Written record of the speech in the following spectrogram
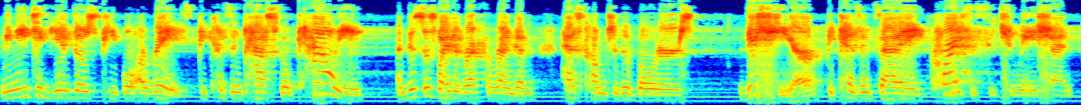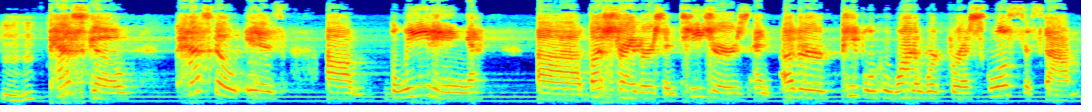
We need to give those people a raise because in Pasco County, and this is why the referendum has come to the voters this year because it's at a crisis situation. hmm Pasco, Pasco is um, bleeding uh, bus drivers and teachers and other people who want to work for a school system.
